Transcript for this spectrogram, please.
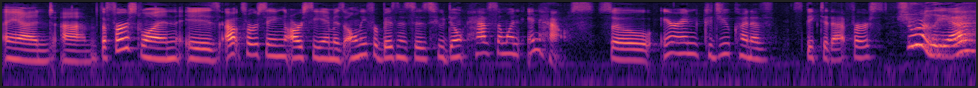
And um, the first one is outsourcing RCM is only for businesses who don't have someone in house. So, Aaron, could you kind of speak to that first? Sure, Leah.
